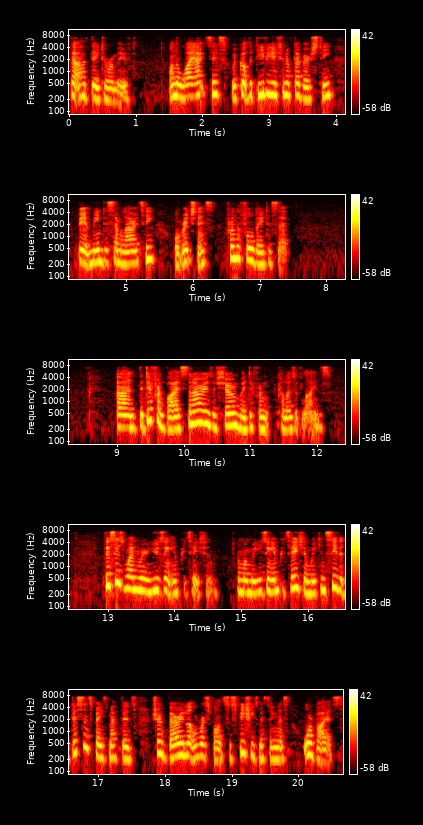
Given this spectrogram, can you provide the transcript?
that have data removed. On the y-axis, we've got the deviation of diversity, be it mean dissimilarity or richness, from the full data set. And the different bias scenarios are shown by different colours of lines. This is when we're using imputation. And when we're using imputation, we can see that distance-based methods show very little response to species missingness or bias.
